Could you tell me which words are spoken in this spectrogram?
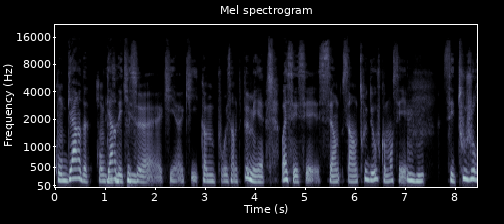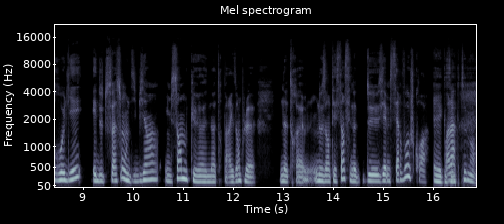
qu'on garde, qu'on garde et qui se, euh, qui, euh, qui comme pourrissent un petit peu, mais euh, ouais, c'est c'est c'est un, c'est un truc de ouf comment c'est Mhm. C'est toujours relié et de toute façon on dit bien, il me semble que notre par exemple euh, notre euh, nos intestins c'est notre deuxième cerveau, je crois Exactement.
